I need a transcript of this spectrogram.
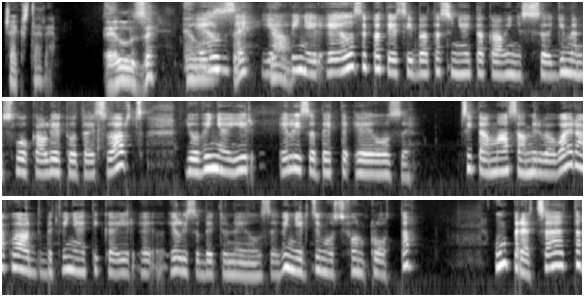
Čekstere. Elze. Elze, Elze jā, jā, viņa ir Elze. Patiesībā tas viņai tā kā viņas eh, ģimenes lokā lietotais vārds, jo viņa ir Elizabete Elze. Citām māsām ir vēl vairāk vārdu, bet viņai tikai ir eh, Elizabete un Elze. Viņa ir dzimusi Fonklota un precēta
